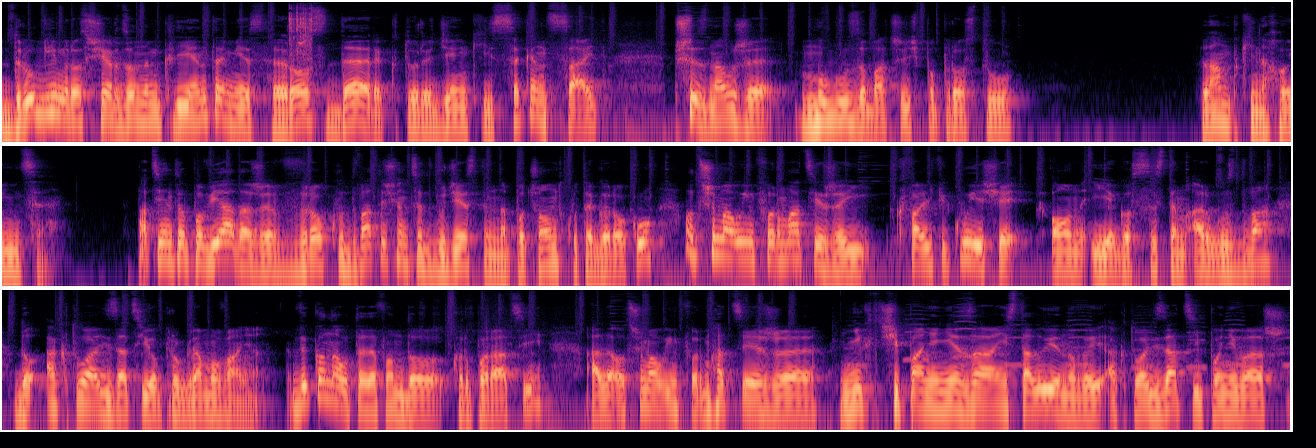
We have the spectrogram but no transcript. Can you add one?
Drugim rozsierdzonym klientem jest Ross Der, który dzięki Second Sight przyznał, że mógł zobaczyć po prostu lampki na choince. Pacjent opowiada, że w roku 2020, na początku tego roku, otrzymał informację, że kwalifikuje się on i jego system Argus 2 do aktualizacji oprogramowania. Wykonał telefon do korporacji, ale otrzymał informację, że nikt ci panie nie zainstaluje nowej aktualizacji, ponieważ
